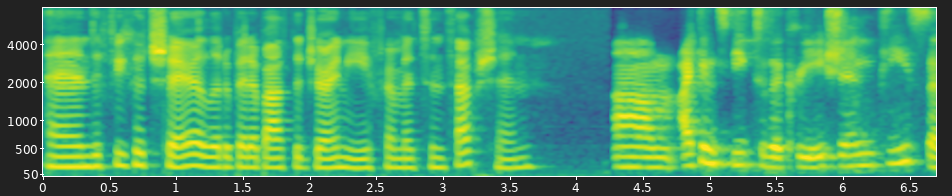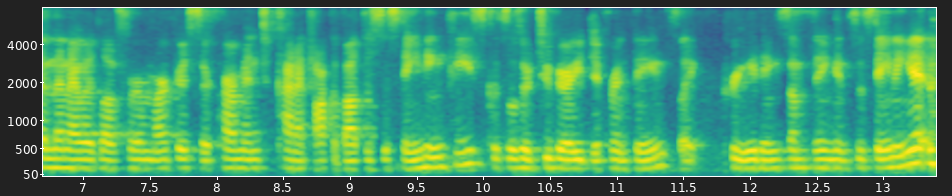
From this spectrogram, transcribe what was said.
And if you could share a little bit about the journey from its inception. Um, I can speak to the creation piece, and then I would love for Marcus or Carmen to kind of talk about the sustaining piece because those are two very different things. Like creating something and sustaining it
